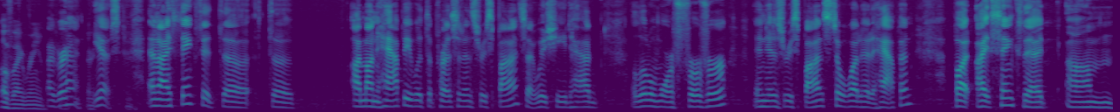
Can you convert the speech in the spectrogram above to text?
Of Iran. Iran, Right. yes. And I think that the the I'm unhappy with the president's response. I wish he'd had a little more fervor in his response to what had happened. But I think that um,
